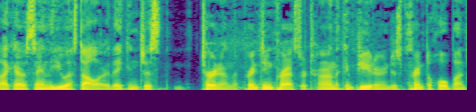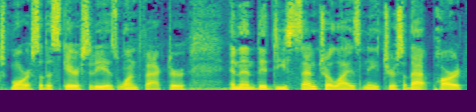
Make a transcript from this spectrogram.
like I was saying, the US dollar, they can just turn on the printing press or turn on the computer and just print a whole bunch more. So the scarcity is one factor. And then the decentralized nature. So that part,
